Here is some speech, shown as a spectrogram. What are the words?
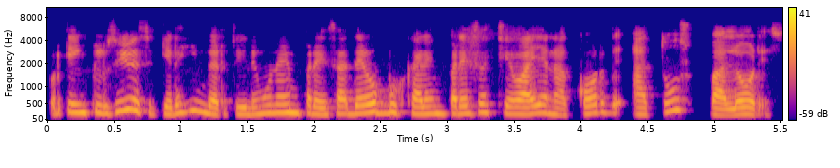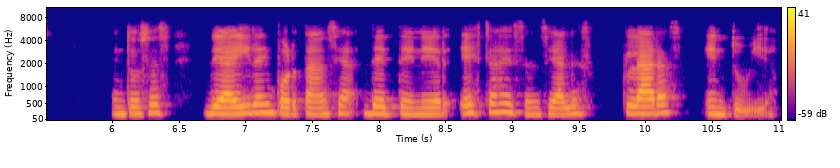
Porque inclusive si quieres invertir en una empresa, debes buscar empresas que vayan acorde a tus valores, Entonces, de ahí la importancia de tener estas esenciales claras en tu vida.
